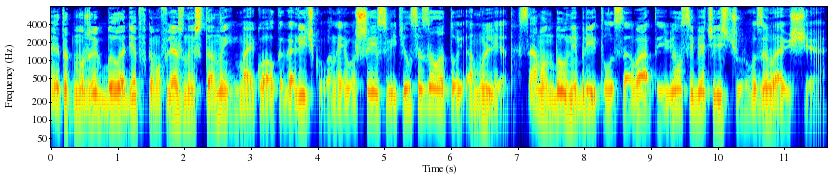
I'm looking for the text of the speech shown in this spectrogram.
Этот мужик был одет в камуфляжные штаны, майку-алкоголичку, а на его шее светился золотой амулет. Сам он был не брит, лысоват и вел себя чересчур вызывающе.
